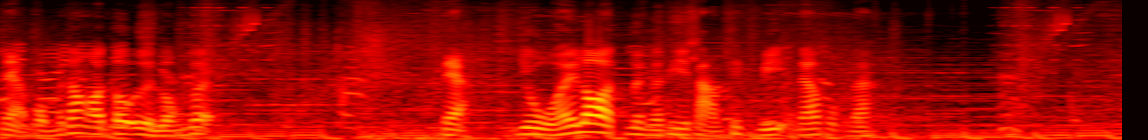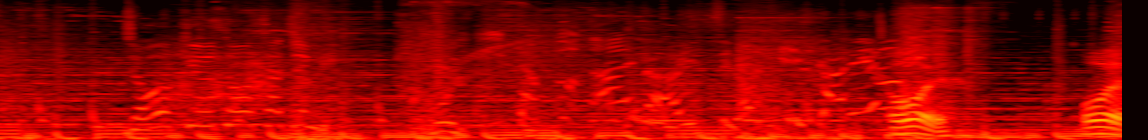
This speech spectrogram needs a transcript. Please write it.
เนี่ยผมไม่ต้องเอาตัวอื่นลงด้วยเนี่ยอยู่ให้รอด1นาที30 วินะผมนะโอ้ย โอ้ย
